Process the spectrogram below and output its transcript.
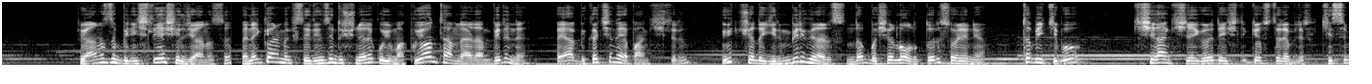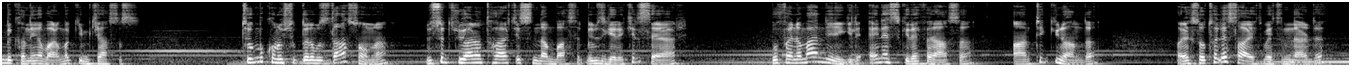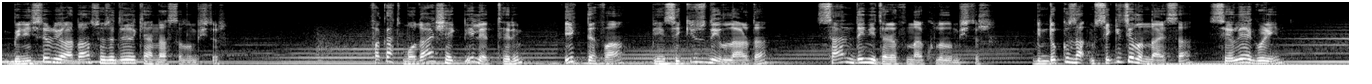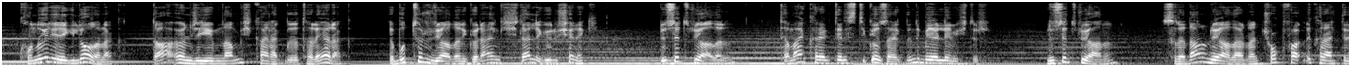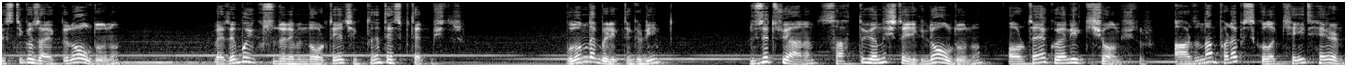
rüyanızda bilinçli yaşayacağınızı ve ne görmek istediğinizi düşünerek uyumak. Bu yöntemlerden birini veya birkaçını yapan kişilerin 3 ya da 21 gün arasında başarılı oldukları söyleniyor. Tabii ki bu kişiden kişiye göre değişiklik gösterebilir. Kesin bir kanıya varmak imkansız. Tüm bu konuştuklarımızdan sonra lucid rüyanın tarihçesinden bahsetmemiz gerekirse eğer bu fenomenle ilgili en eski referansa antik Yunan'da Aristoteles'e ait metinlerde bilinçli rüyadan söz edilirken rastlanılmıştır. Fakat modern şekliyle terim ilk defa 1800'lü yıllarda Sam Denny tarafından kullanılmıştır. 1968 yılında ise Celia Green konuyla ilgili olarak daha önce yayımlanmış kaynakları tarayarak ve bu tür rüyaları gören kişilerle görüşerek lucid rüyaların temel karakteristik özelliklerini belirlemiştir. Lucid rüyanın sıradan rüyalardan çok farklı karakteristik özellikleri olduğunu ve REM uykusu döneminde ortaya çıktığını tespit etmiştir. Bununla birlikte Green, lucid rüyanın sahte uyanışla ilgili olduğunu ortaya koyan ilk kişi olmuştur. Ardından parapsikolog Kate Heron,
